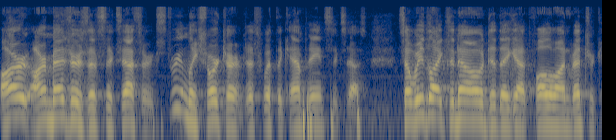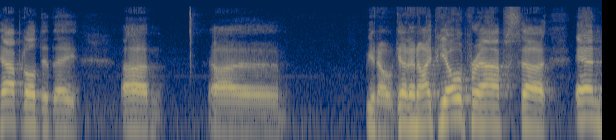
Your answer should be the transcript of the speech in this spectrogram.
our, our measures of success are extremely short term, just with the campaign success. So we'd like to know, did they get follow on venture capital? Did they, um, uh, you know, get an IPO perhaps. Uh, and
